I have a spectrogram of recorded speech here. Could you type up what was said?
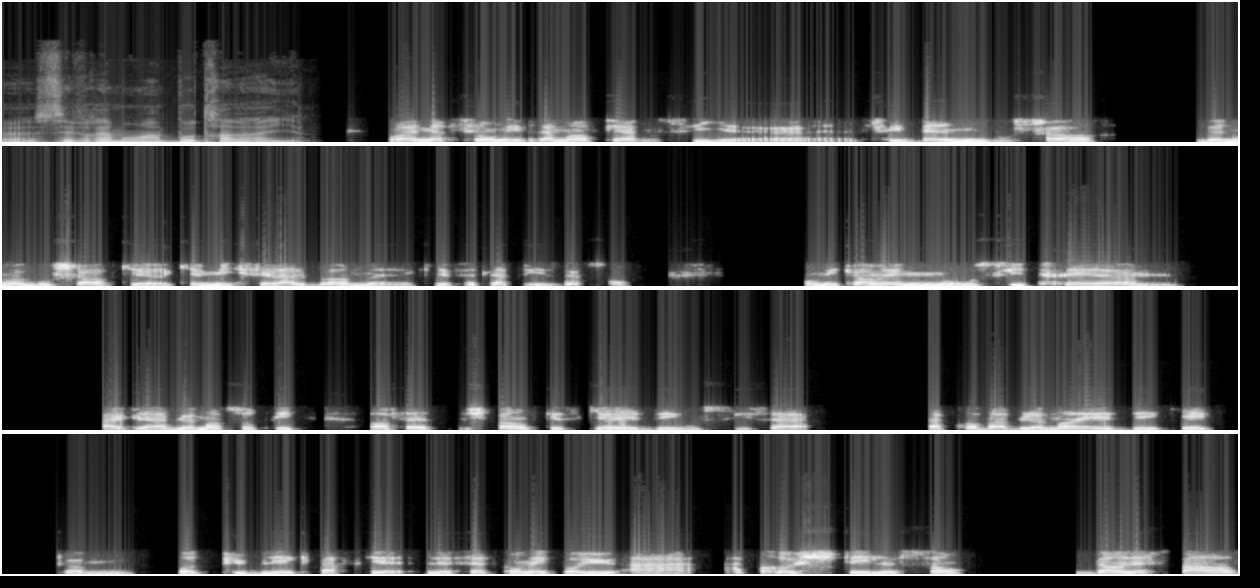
Euh, c'est vraiment un beau travail. Ouais, merci. On est vraiment fiers aussi. C'est Ben Bouchard, Benoît Bouchard qui a, qui a mixé l'album, qui a fait la prise de son. On est quand même aussi très euh, agréablement surpris. En fait, je pense que ce qui a aidé aussi, ça, ça a probablement aidé qu'il y ait comme pas de public parce que le fait qu'on n'ait pas eu à, projeter le son dans l'espace,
